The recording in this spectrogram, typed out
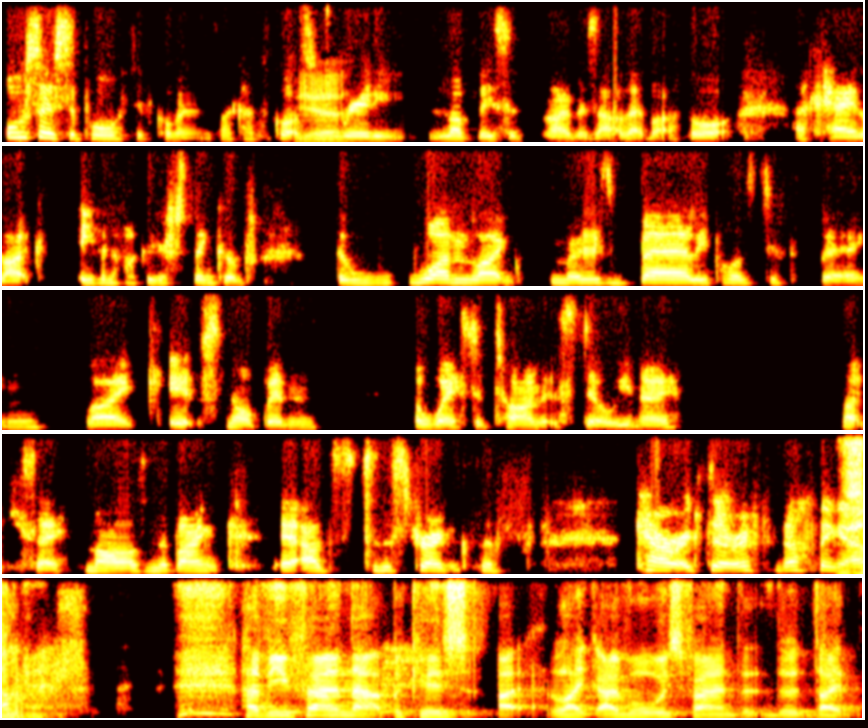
also supportive comments. Like I've got yeah. some really lovely subscribers out there, but I thought, okay, like even if I could just think of the one like most barely positive thing, like it's not been a waste of time. It's still, you know, like you say, miles in the bank. It adds to the strength of character, if nothing else. Have you found that because, like, I've always found that the like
